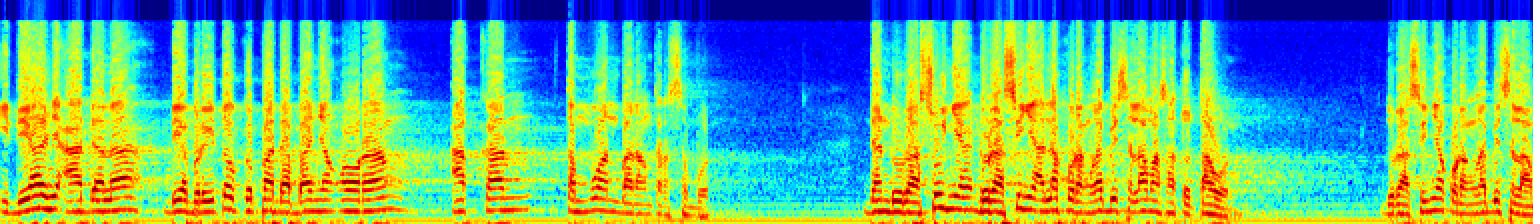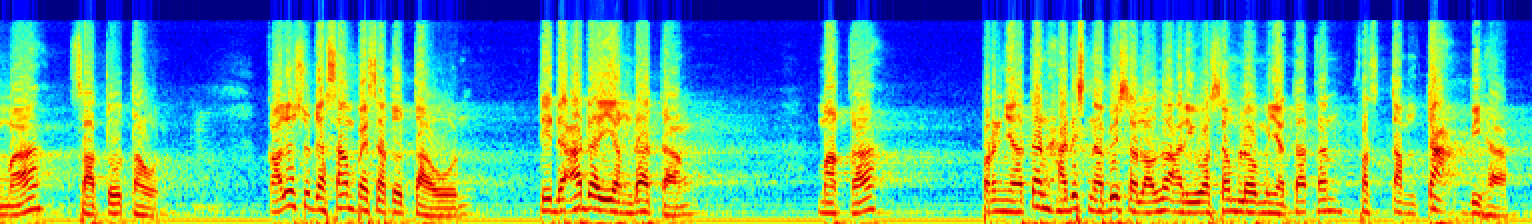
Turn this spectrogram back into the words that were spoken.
Idealnya adalah dia beritahu kepada banyak orang akan temuan barang tersebut. Dan durasinya durasinya adalah kurang lebih selama satu tahun. Durasinya kurang lebih selama satu tahun. Kalau sudah sampai satu tahun tidak ada yang datang maka pernyataan hadis Nabi Shallallahu Alaihi Wasallam menyatakan fastamta biha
